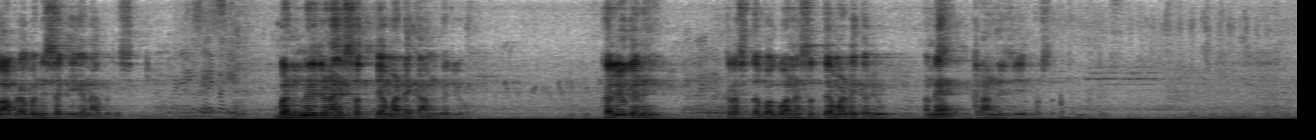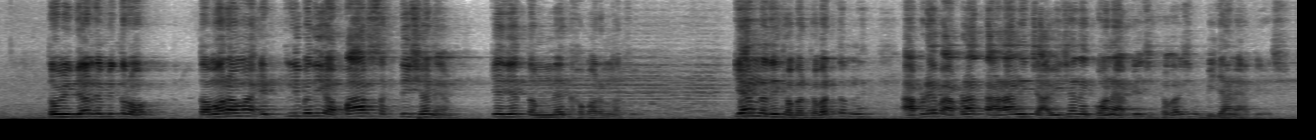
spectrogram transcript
તો આપણે બની શકીએ કે ના બની શકીએ? બંને જણાએ સત્ય માટે કામ કર્યું. કર્યું કે નહીં? કૃષ્ણ ભગવાને સત્ય માટે કર્યું અને ગાંધીજીએ પણ સત્ય તો વિદ્યાર્થી મિત્રો, તમારામાં એટલી બધી અપાર શક્તિ છે ને કે જે તમને ખબર નથી. કેમ નથી ખબર? ખબર તમને? આપણે આપણા તાળાની ચાવી છે ને કોને આપીએ છીએ? ખબર છે? બીજાને આપીએ છીએ.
